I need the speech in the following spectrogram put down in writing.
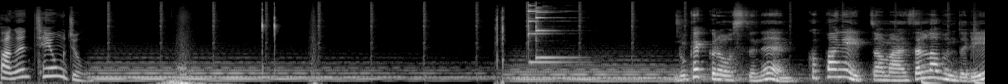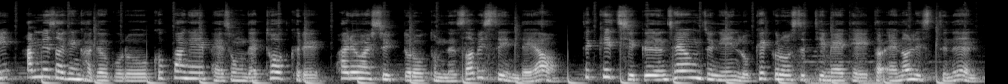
쿠팡은 채용 중. 루펙그로우스는 쿠팡에 입점한 셀러분들이 합리적인 가격으로 쿠팡의 배송 네트워크를 활용할 수 있도록 돕는 서비스인데요. 특히 지금 채용 중인 로켓그로스 팀의 데이터 애널리스트는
